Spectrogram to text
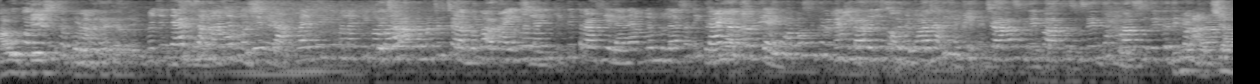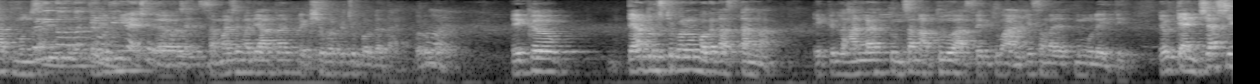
हा उद्देश म्हणजे म्हणजे त्या समाजामध्ये दाखवायचं की मला की त्याच्या बाबा हातामध्ये चार बाबा पाच आई वर्ष. वडिलांनी किती त्रास गेला आणि आपल्या मुलासाठी काय करू शकते आई? आजच्या हात म्हणून मी अ. समाजामध्ये आता प्रेक्षक वर्गाची बघत आहे. बरोबर? होय. एक अ, त्या दृष्टिकोनातून बघत असताना एक लहान लहान तुमचा नातू असेल किंवा आणखी समाजातली मुलं येतील तेव्हा त्यांच्याशी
